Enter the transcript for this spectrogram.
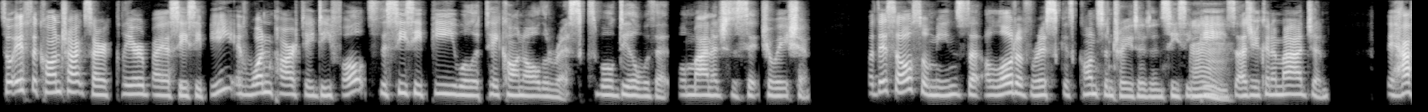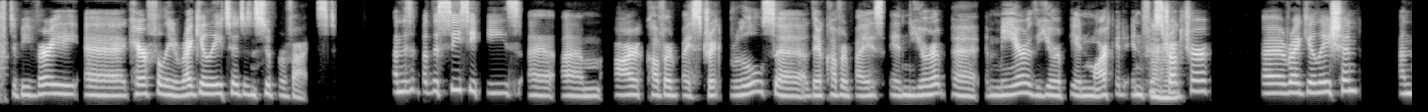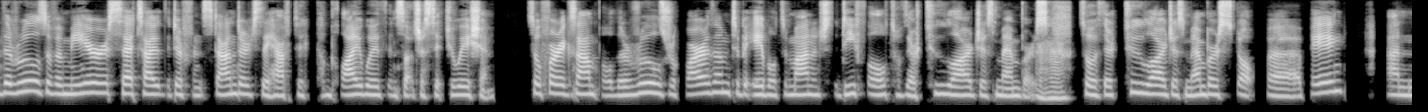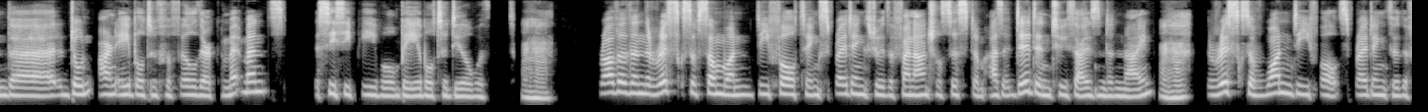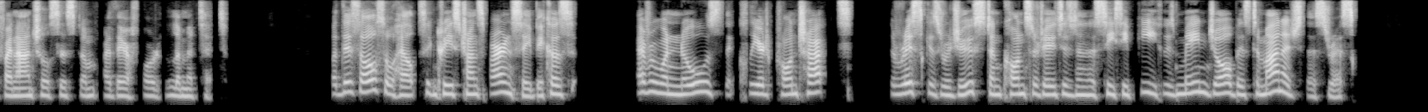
So, if the contracts are cleared by a CCP, if one party defaults, the CCP will take on all the risks, will deal with it, will manage the situation. But this also means that a lot of risk is concentrated in CCPs, mm. as you can imagine. They have to be very uh, carefully regulated and supervised. And this, but the CCPs uh, um, are covered by strict rules. Uh, they're covered by in Europe, uh, EMIR, the European Market mm-hmm. Infrastructure mm-hmm. Regulation, and the rules of EMIR set out the different standards they have to comply with in such a situation. So, for example, the rules require them to be able to manage the default of their two largest members. Mm-hmm. So, if their two largest members stop uh, paying and uh, don't aren't able to fulfill their commitments, the CCP will be able to deal with it. Mm-hmm rather than the risks of someone defaulting spreading through the financial system as it did in 2009, mm-hmm. the risks of one default spreading through the financial system are therefore limited. But this also helps increase transparency because everyone knows that cleared contracts, the risk is reduced and concentrated in a CCP whose main job is to manage this risk.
